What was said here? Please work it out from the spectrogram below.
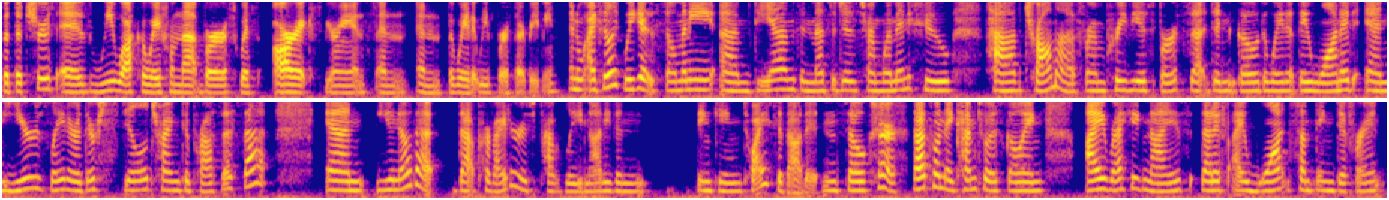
but the truth is we walk away from that birth with our experience and and the way that we've birthed our baby. And I feel like we get so many um, DMs and messages from women who have trauma from previous births that didn't go the way that they wanted, and years later they're still trying to process that. And you know that that provider is probably not even thinking twice about it. And so sure. that's when they come to us going, I recognize that if I want something different,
